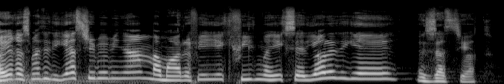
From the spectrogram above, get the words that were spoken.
یه قسمت دیگه از چی ببینم و معرفی یک فیلم و یک سریال دیگه. عزت زیاد.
